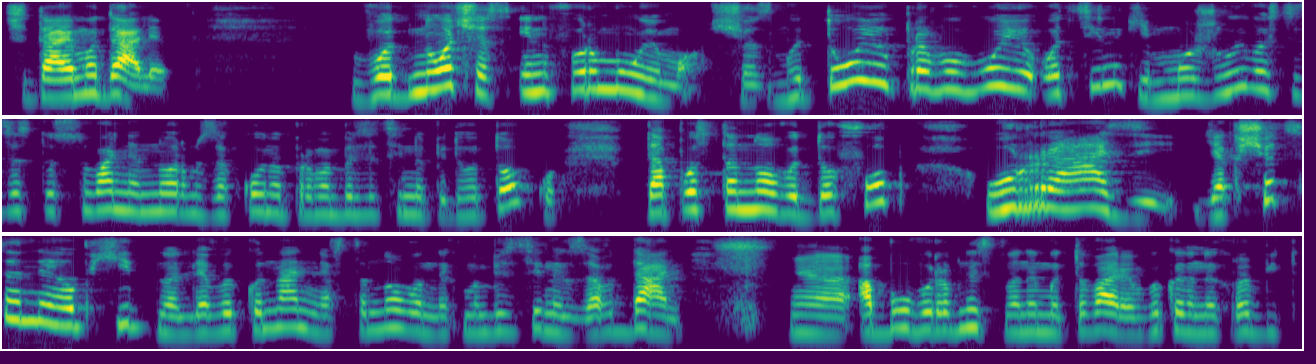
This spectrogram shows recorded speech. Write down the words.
Читаємо далі. Водночас інформуємо, що з метою правової оцінки можливості застосування норм закону про мобілізаційну підготовку та постанови до ФОП у разі, якщо це необхідно для виконання встановлених мобілізаційних завдань е, або виробництва ними товарів, виконаних робіт,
